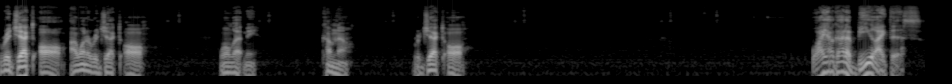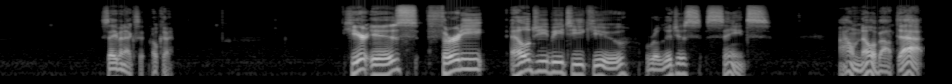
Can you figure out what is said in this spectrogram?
reject all. I want to reject all. Won't let me. Come now. Reject all. Why y'all gotta be like this? Save and exit. Okay. Here is 30 LGBTQ religious saints. I don't know about that.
